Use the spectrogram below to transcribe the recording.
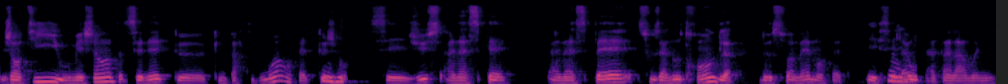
gentille ou méchante, ce n'est qu'une partie de moi en fait que je mmh vois. C'est juste un aspect, un aspect sous un autre angle de soi-même, en fait. Et c'est là où on atteint l'harmonie.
